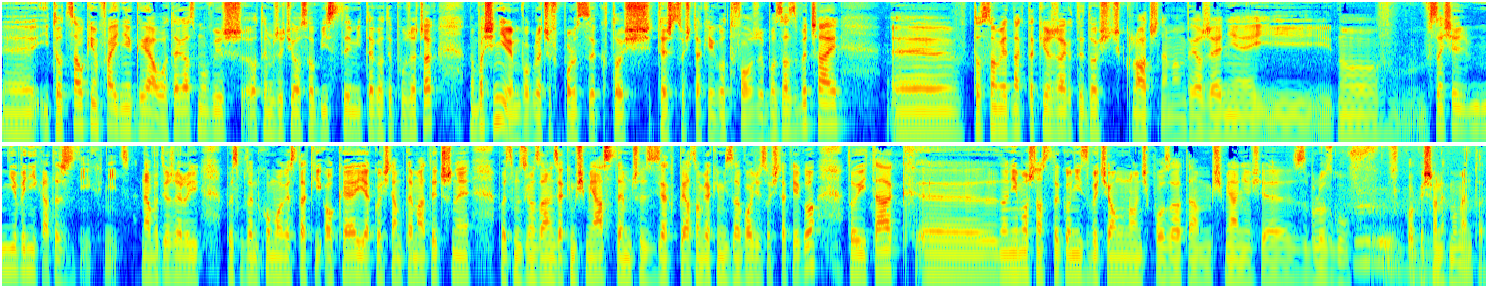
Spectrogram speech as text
e, i to całkiem fajnie grało. Teraz mówisz o tym życiu osobistym i tego typu rzeczach. No właśnie nie wiem w ogóle, czy w Polsce ktoś też coś takiego tworzy, bo zazwyczaj to są jednak takie żarty dość kloczne, mam wrażenie i no, w sensie nie wynika też z nich nic. Nawet jeżeli powiedzmy ten humor jest taki ok, jakoś tam tematyczny, powiedzmy związany z jakimś miastem, czy z pracą w jakimś zawodzie, coś takiego, to i tak no nie można z tego nic wyciągnąć poza tam śmianie się z bluzgów w określonych momentach.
